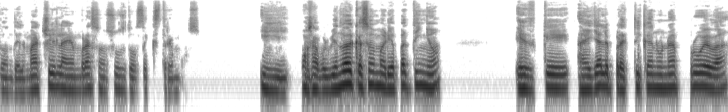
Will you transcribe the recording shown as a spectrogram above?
donde el macho y la hembra son sus dos extremos. Y, o sea, volviendo al caso de María Patiño, es que a ella le practican una prueba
